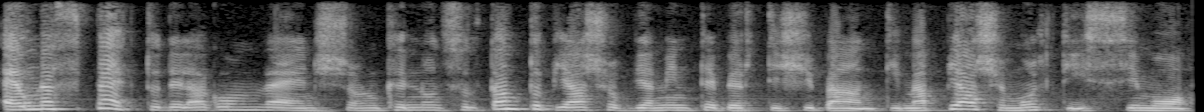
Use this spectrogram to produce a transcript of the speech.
è un aspetto della convention che non soltanto piace ovviamente ai partecipanti, ma piace moltissimo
